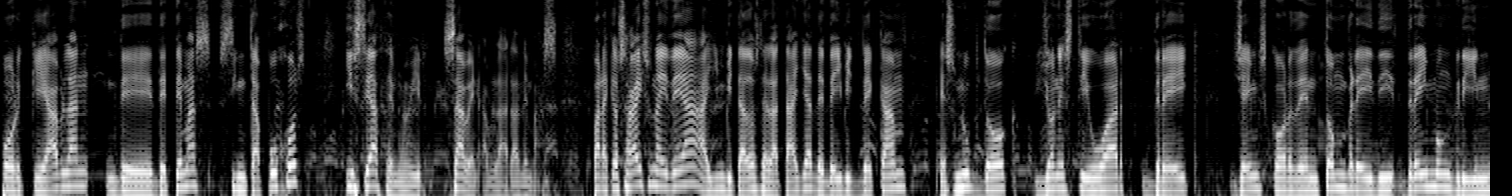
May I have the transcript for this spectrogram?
porque hablan de, de temas sin tapujos y se hacen oír, saben hablar además. Para que os hagáis una idea, hay invitados de la talla de David Beckham, Snoop Dogg, Jon Stewart, Drake, James Corden, Tom Brady, Draymond Green,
